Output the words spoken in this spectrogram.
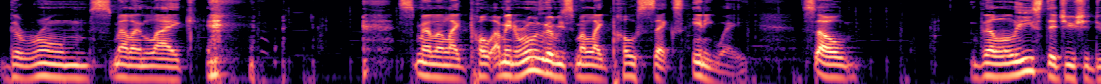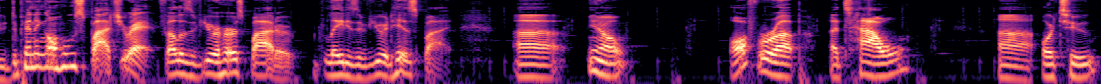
the room smelling like smelling like post. I mean, the room's gonna be smelling like post sex anyway. So the least that you should do, depending on whose spot you're at, fellas, if you're at her spot or ladies, if you're at his spot, uh, you know, offer up a towel uh, or two,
